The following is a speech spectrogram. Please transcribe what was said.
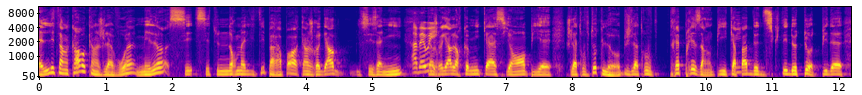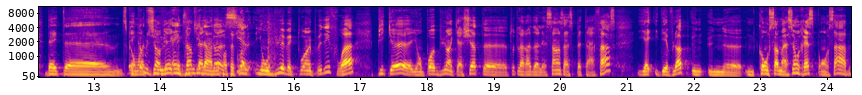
elle l'est encore quand je la vois, mais là, c'est c'est une normalité par rapport à quand je regarde ses amis, Ah ben oui. quand je regarde leur communication, puis euh, je la trouve toute là, puis je la trouve très présente, puis capable de discuter de tout, puis d'être euh, comme j'en viens dans n'importe si quoi. elles- ils ont bu avec toi un peu des fois, puis qu'ils n'ont pas bu en cachette euh, toute leur adolescence à se péter à la face, il y a- ils développent une, une, une consommation responsable.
